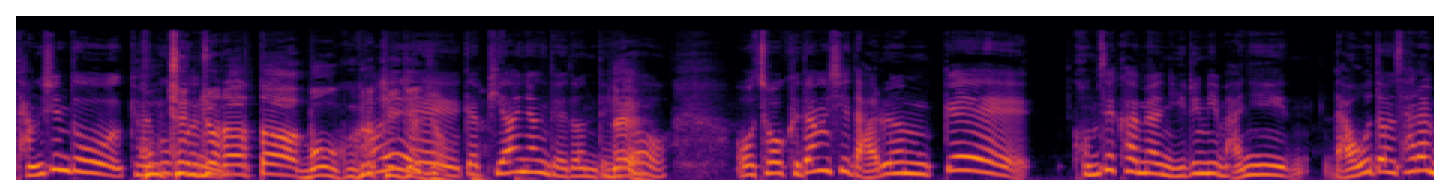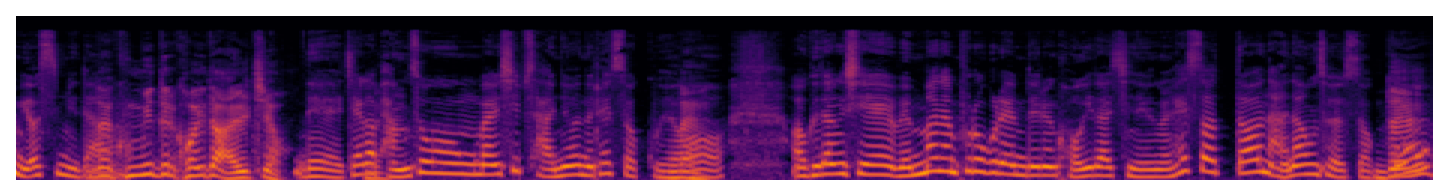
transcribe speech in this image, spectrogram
당신도 결국은 공채인 줄 알았다. 뭐 그렇게 아, 얘기하죠. 그러니까 비아냥되던데요. 네. 어, 저 그 당시 나름 꽤 검색하면 이름이 많이 나오던 사람이었습니다. 네, 국민들이 거의 다 알죠. 네, 제가 네. 방송만 14년을 했었고요. 네. 어, 그 당시에 웬만한 프로그램들은 거의 다 진행을 했었던 아나운서였었고, 네.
